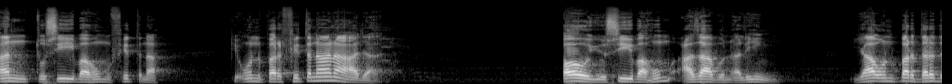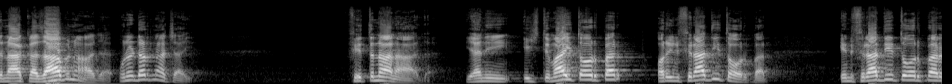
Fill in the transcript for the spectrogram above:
अन तुसीबहुम फितना, कि उन पर फितना ना आ जाए। ओ युसीबहुम आज़ाबन अलीम, या उन पर दर्दनाक अजाब ना आ जाए। उन्हें डरना चाहिए। फितना ना आ जाए। यानी इज्तमाही तौर पर और इनफरादी तौर पर। इनफरादी तौर पर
